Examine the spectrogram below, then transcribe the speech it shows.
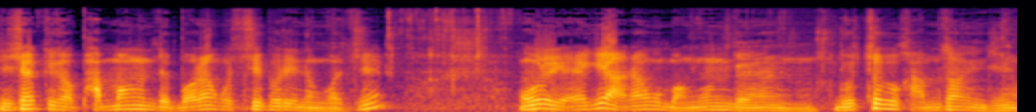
이 새끼가 밥 먹는데 뭐라고 씨부리는 거지? 오늘 얘기 안 하고 먹는 게 유튜브 감성이지.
